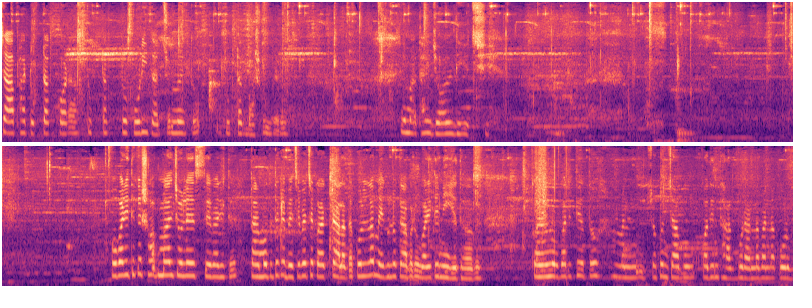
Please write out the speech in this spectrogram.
চা ফা টুকটাক করা, টুকটাক তো করি, তার জন্যই তো টুকটাক বাসন বেরোয়। মাথায় জল দিয়েছি। ও বাড়ি থেকে সব মাল চলে এসছে বাড়িতে। তার মধ্যে থেকে বেছে বেছে কয়েকটা আলাদা করলাম, এগুলোকে আবার ও বাড়িতে নিয়ে যেতে হবে। কারণ ও বাড়িতে তো মানে যখন যাব, কদিন থাকব রান্না বান্না করব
